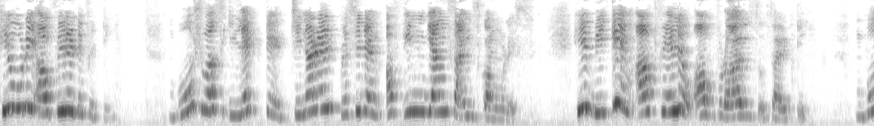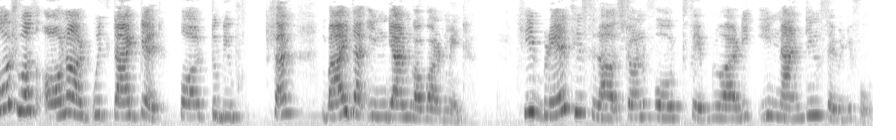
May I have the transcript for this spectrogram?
theory of relativity. Bose was elected General President of Indian Science Congress. He became a Fellow of Royal Society. Bose was honored with title Padma by the Indian government. He breathed his last on 4th February in 1974.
